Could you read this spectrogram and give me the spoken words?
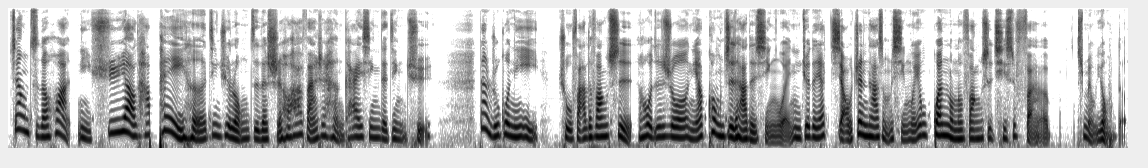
这样子的话，你需要它配合进去笼子的时候，它反而是很开心的进去。但如果你以处罚的方式，然后或者是说你要控制他的行为，你觉得要矫正他什么行为，用关笼的方式，其实反而是没有用的。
